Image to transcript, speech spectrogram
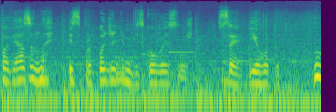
пов'язана із проходженням військової служби. Все, його тут ну,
